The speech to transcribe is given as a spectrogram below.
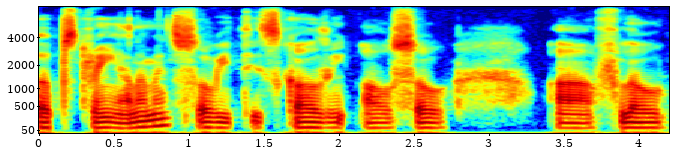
upstream elements so it is causing also a flow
